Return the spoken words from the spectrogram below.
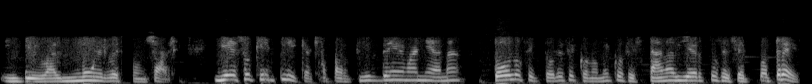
individual muy responsable. ¿Y eso qué implica? Que a partir de mañana todos los sectores económicos están abiertos excepto tres,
